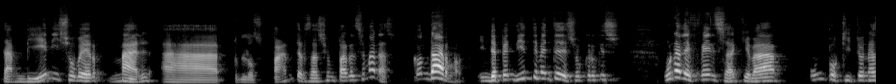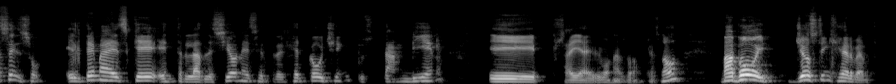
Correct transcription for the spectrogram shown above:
también hizo ver mal a los Panthers hace un par de semanas con Darnold. Independientemente de eso, creo que es una defensa que va un poquito en ascenso. El tema es que entre las lesiones, entre el head coaching, pues también y pues hay algunas broncas, ¿no? My boy, Justin Herbert.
